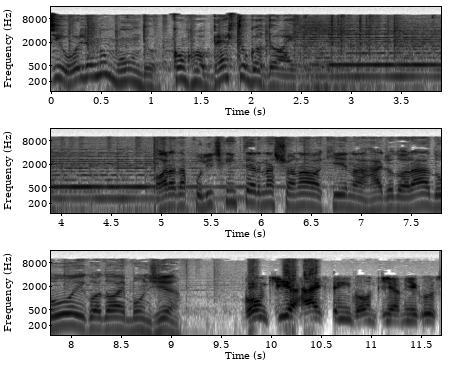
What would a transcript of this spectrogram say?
De Olho no Mundo, com Roberto Godoy. Hora da política internacional aqui na Rádio Dourado. Oi, Godoy, bom dia. Bom dia, Heisen. Bom dia, amigos.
